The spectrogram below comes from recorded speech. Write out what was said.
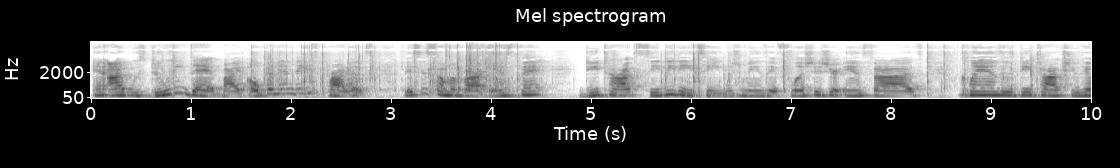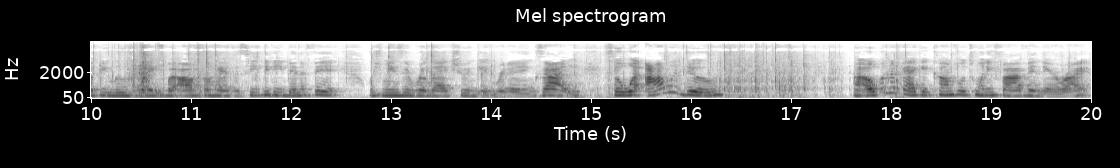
And I was doing that by opening these products. This is some of our instant detox CBD tea, which means it flushes your insides, cleanses, detox you, help you lose weight, but also has a CBD benefit, which means it relax you and get rid of anxiety. So what I would do, I open the packet, comes with 25 in there, right?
